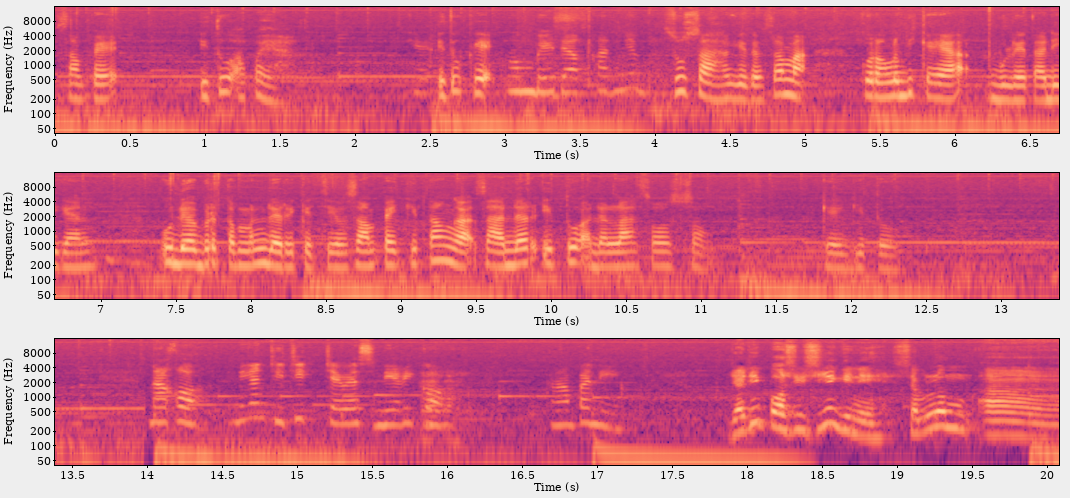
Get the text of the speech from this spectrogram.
Sampai itu apa ya? Kayak Itu kayak membedakannya susah gitu sama kurang lebih kayak bule tadi kan udah berteman dari kecil sampai kita nggak sadar itu adalah sosok kayak gitu Nah kok, ini kan Cici cewek sendiri kok. Kenapa nih? Jadi posisinya gini, sebelum eh,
